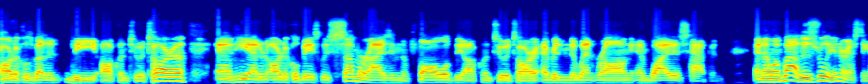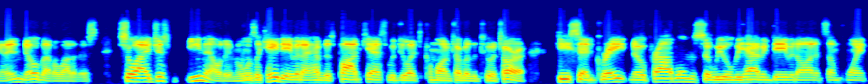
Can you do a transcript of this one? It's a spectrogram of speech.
articles about the, the Auckland Tuatara, and he had an article basically summarizing the fall of the Auckland Tuatara, everything that went wrong, and why this happened. And I went, wow, this is really interesting. I didn't know about a lot of this. So I just emailed him and was like, hey, David, I have this podcast. Would you like to come on and talk about the Tuatara? He said, great, no problem. So we will be having David on at some point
